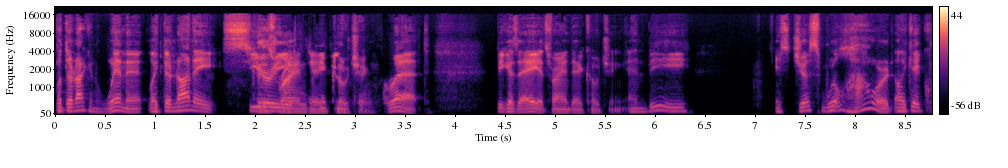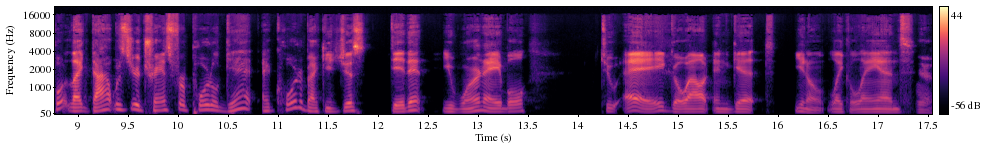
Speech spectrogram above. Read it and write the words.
But they're not going to win it. Like they're not a serious Ryan Day coaching. threat because a it's Ryan Day coaching and b it's just Will Howard. Like at like that was your transfer portal get at quarterback. You just didn't. You weren't able to a go out and get you know like land Yeah.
